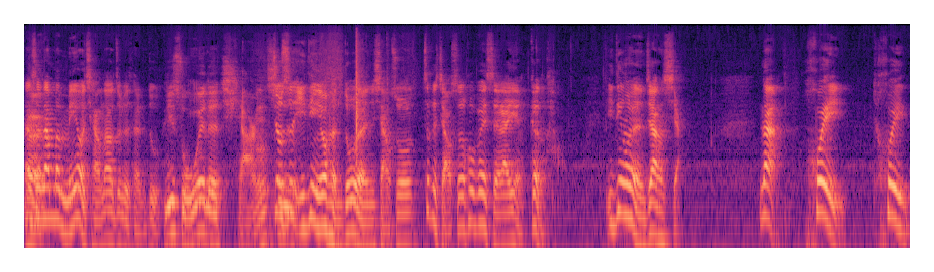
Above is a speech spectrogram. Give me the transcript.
但是他们没有强到这个程度。你所谓的强，就是一定有很多人想说这个角色会不会谁来演更好，一定会有人这样想，那。会会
